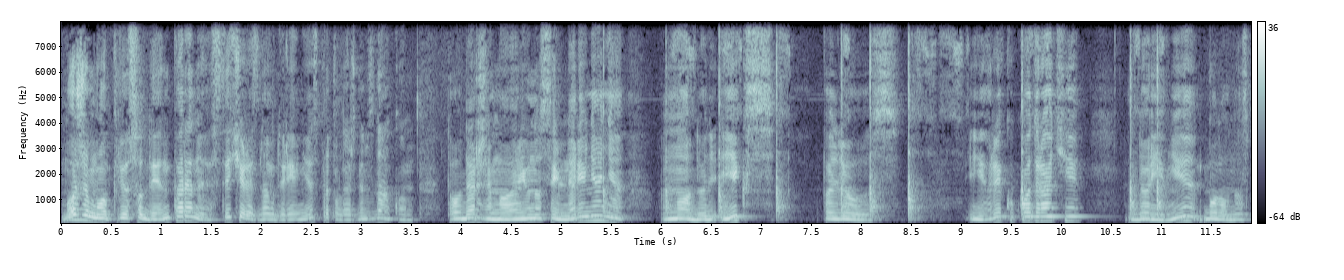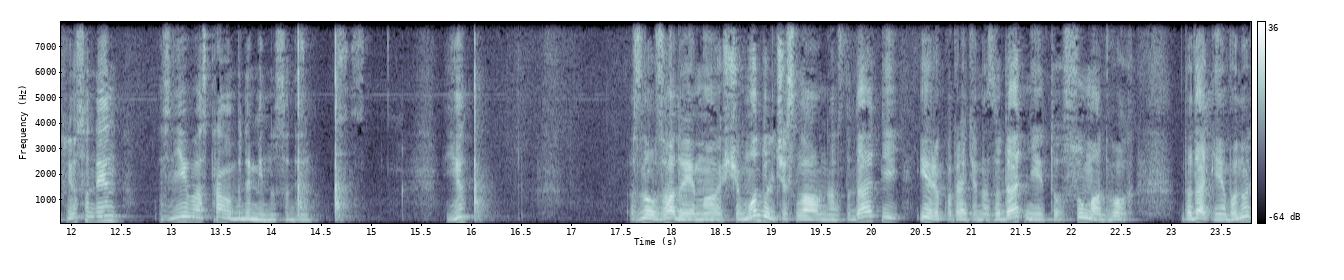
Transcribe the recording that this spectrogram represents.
Можемо плюс 1 перенести через знак дорівнює з протилежним знаком. То одержимо рівносильне рівняння модуль x плюс y у квадраті дорівнює, було у нас плюс 1, зліва, справа буде мінус 1. Є? Знову згадуємо, що модуль числа у нас додатній, в квадраті у нас додатній, то сума двох додатній або 0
